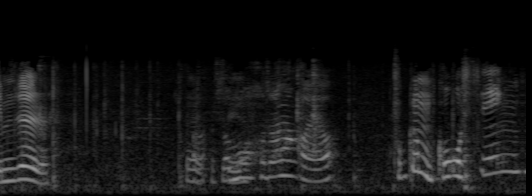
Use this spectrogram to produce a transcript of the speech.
님들. 어, 너무 허전한가요? 조금 그거 쌩.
